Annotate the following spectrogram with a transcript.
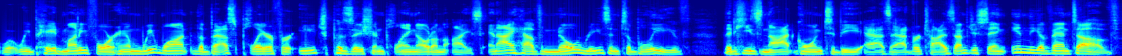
we paid money for him. We want the best player for each position playing out on the ice. And I have no reason to believe that he's not going to be as advertised. I'm just saying, in the event of,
